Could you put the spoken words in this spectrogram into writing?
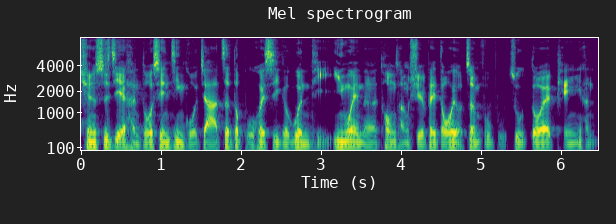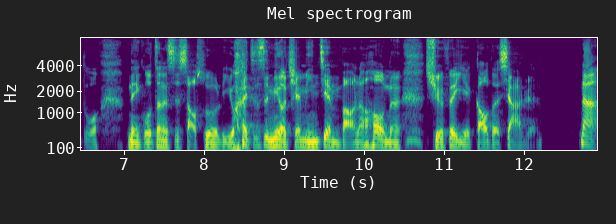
全世界很多先进国家，这都不会是一个问题，因为呢，通常学费都会有政府补助，都会便宜很多。美国真的是少数的例外，就是没有全民健保，然后呢，学费也高得吓人。那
